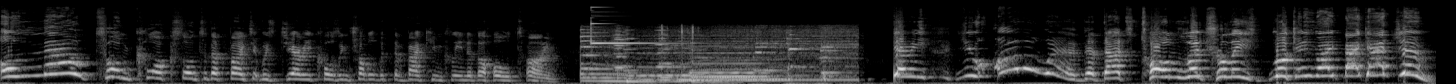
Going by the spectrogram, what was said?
Oh, now Tom clocks onto the fact it was Jerry causing trouble with the vacuum cleaner the whole time. Jerry, you are aware that that's Tom literally looking right back at you!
